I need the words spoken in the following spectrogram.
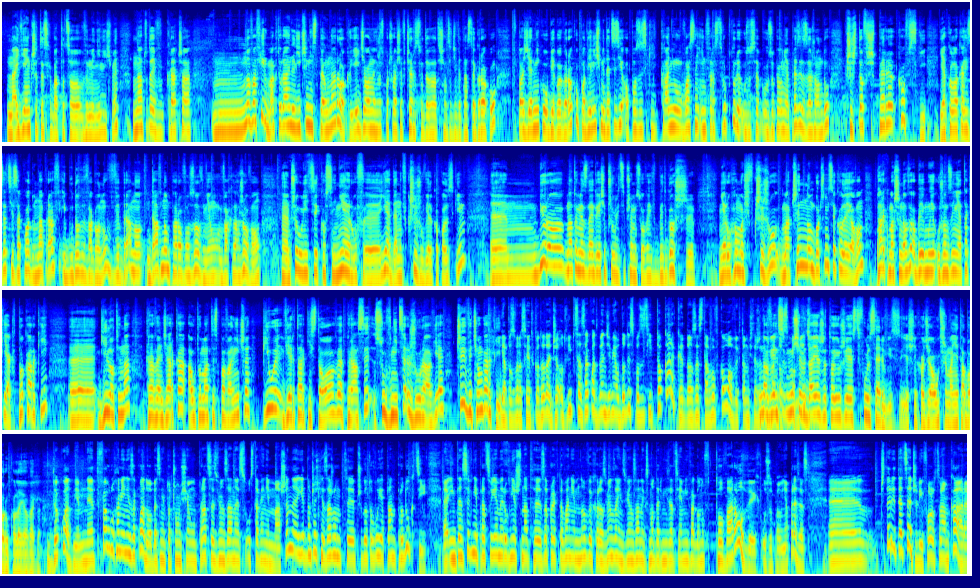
największe, to jest chyba to, co wymieniliśmy. No a tutaj wkracza nowa firma, która liczy niespełna rok. Jej działalność rozpoczęła się w czerwcu 2019 roku. W październiku ubiegłego roku podjęliśmy decyzję o pozyskaniu własnej infrastruktury, uzupe- uzupełnia prezes zarządu Krzysztof Szperkowski. Jako lokalizację zakładu napraw i budowy wagonów wybrano dawną parowozownię wachlarzową e, przy ulicy Kosynierów e, 1 w Krzyżu Wielkopolskim. Biuro natomiast znajduje się przy ulicy Przemysłowej w Bydgoszczy. Nieruchomość w Krzyżu ma czynną bocznicę kolejową. Park maszynowy obejmuje urządzenia takie jak tokarki, e, gilotyna, krawędziarka, automaty spawalnicze, piły, wiertarki stołowe, prasy, suwnice, żurawie czy wyciągarki. Ja pozwolę sobie tylko dodać, że od lipca zakład będzie miał do dyspozycji tokarkę do zestawów kołowych, to myślę, że No więc mi się wydaje, że to już jest full service, jeśli chodzi o utrzymanie taboru kolejowego. Dokładnie. Trwa uruchamianie zakładu. Obecnie toczą się prace związane z ustawianiem maszyn maszyn. Jednocześnie zarząd y, przygotowuje plan produkcji. E, intensywnie pracujemy również nad e, zaprojektowaniem nowych rozwiązań związanych z modernizacjami wagonów towarowych, uzupełnia prezes. E, 4TC, czyli Ford Tram Car,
